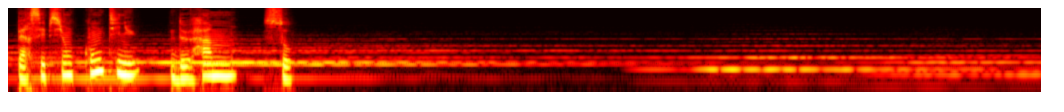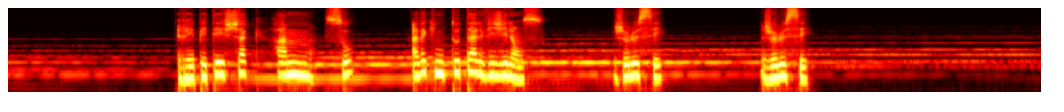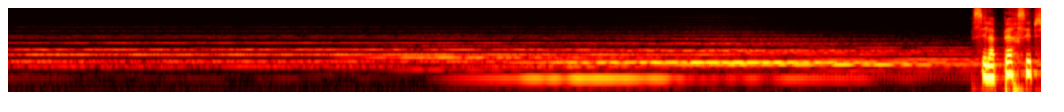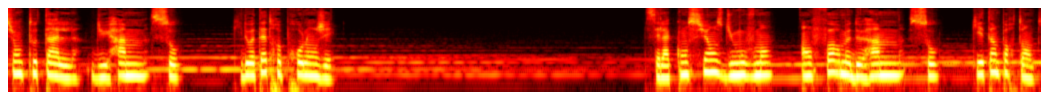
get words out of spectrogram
Perception continue de Ham Répétez chaque ham so avec une totale vigilance. Je le sais. Je le sais. C'est la perception totale du ham so qui doit être prolongée. C'est la conscience du mouvement en forme de ham so qui est importante.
